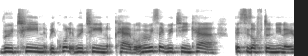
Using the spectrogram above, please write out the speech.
routine, we call it routine care. But when we say routine care, this is often, you know,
